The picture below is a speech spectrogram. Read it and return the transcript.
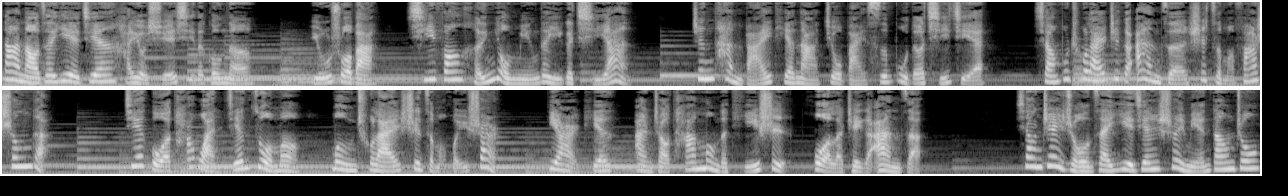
大脑在夜间还有学习的功能，比如说吧，西方很有名的一个奇案，侦探白天呐就百思不得其解，想不出来这个案子是怎么发生的，结果他晚间做梦，梦出来是怎么回事儿，第二天按照他梦的提示破了这个案子，像这种在夜间睡眠当中。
